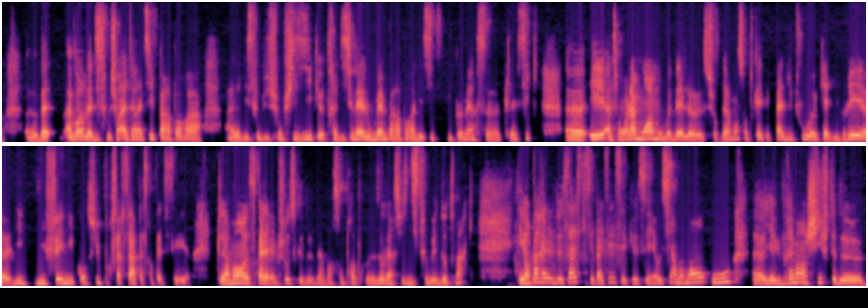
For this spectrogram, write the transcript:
bah, avoir de la distribution alternative par rapport à, à la distribution physique traditionnelle ou même par rapport à des sites e-commerce euh, classiques. Euh, et à ce moment-là, moi, mon modèle euh, sur Dermance, en tout cas, n'était pas du tout calibré, ni, fait, ni conçu pour faire ça, parce qu'en fait, c'est clairement, c'est pas la même chose que d'avoir son propre réseau versus distribuer d'autres marques. Et en parallèle de ça, ce qui s'est passé, c'est que c'est aussi un moment où il y a eu vraiment un shift de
